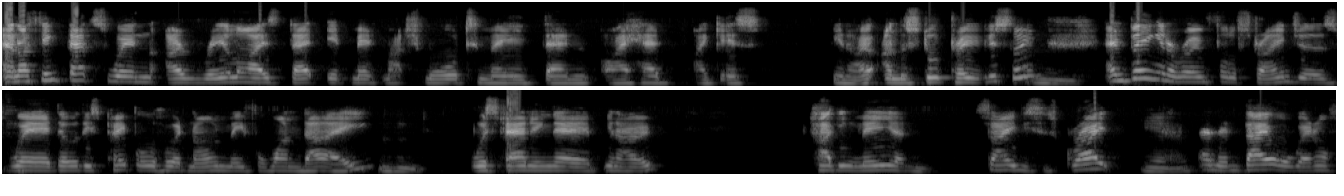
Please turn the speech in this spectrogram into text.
And I think that's when I realised that it meant much more to me than I had, I guess, you know, understood previously Mm. and being in a room full of strangers where there were these people who had known me for one day Mhm. were standing there, you know, hugging me and saying, This is great. Yeah. And then they all went off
